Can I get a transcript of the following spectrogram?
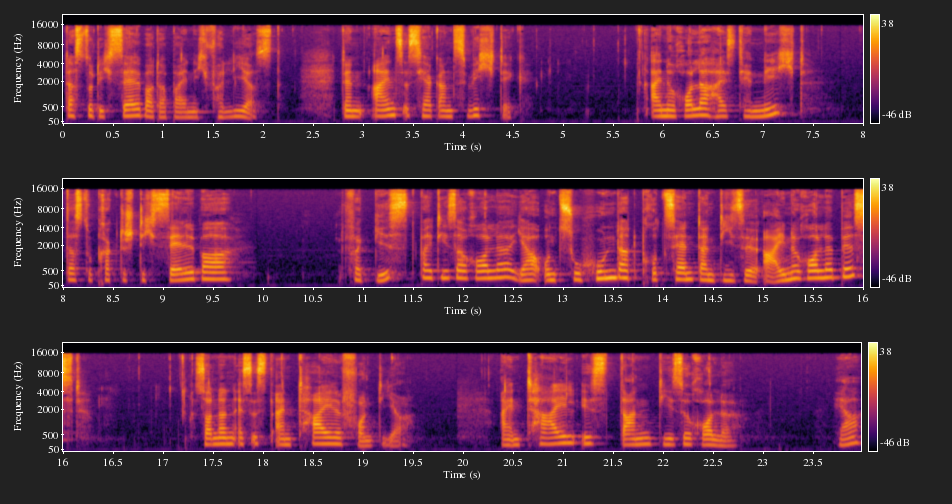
dass du dich selber dabei nicht verlierst. Denn eins ist ja ganz wichtig. Eine Rolle heißt ja nicht, dass du praktisch dich selber vergisst bei dieser Rolle, ja, und zu 100 Prozent dann diese eine Rolle bist, sondern es ist ein Teil von dir. Ein Teil ist dann diese Rolle. Ja,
